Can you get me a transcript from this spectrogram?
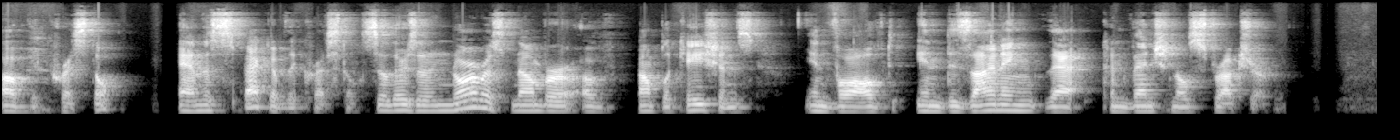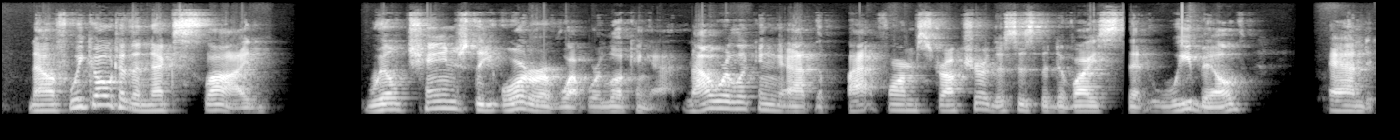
of the crystal and the spec of the crystal. So there's an enormous number of complications involved in designing that conventional structure. Now, if we go to the next slide, we'll change the order of what we're looking at. Now we're looking at the platform structure. This is the device that we build, and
